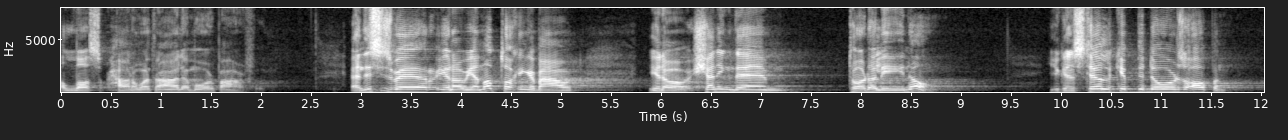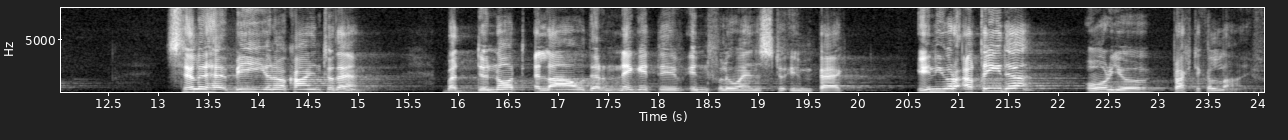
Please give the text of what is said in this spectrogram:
Allah subhanahu wa ta'ala more powerful. And this is where, you know, we are not talking about, you know, shunning them totally, no. You can still keep the doors open. Still be, you know, kind to them. But do not allow their negative influence to impact in your aqidah or your practical life.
